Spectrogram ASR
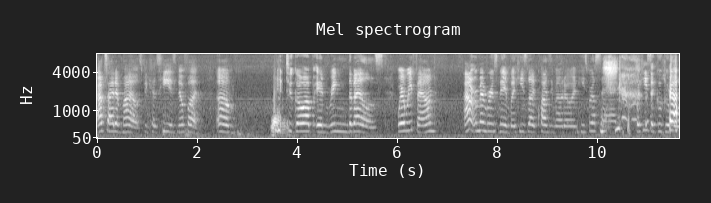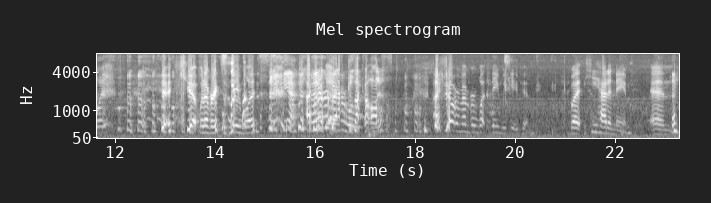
outside of Miles, because he is no fun, um, Wow. to go up and ring the bells. Where we found, I don't remember his name, but he's like Quasimodo and he's real sad. but he's a good, good boy. yeah, whatever his name was. yeah, I I don't remember that remember what 'cause we I called him. I don't remember what name we gave him, but he had a name, and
